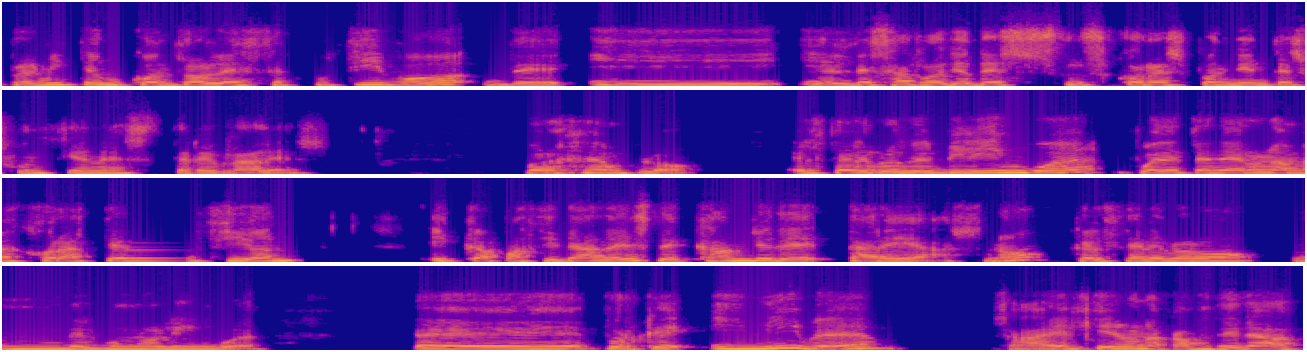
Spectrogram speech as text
permite un control ejecutivo y el desarrollo de sus correspondientes funciones cerebrales. Por ejemplo, el cerebro del bilingüe puede tener una mejor atención y capacidades de cambio de tareas ¿no? que el cerebro mm, del monolingüe, eh, porque inhibe o sea, él tiene una capacidad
